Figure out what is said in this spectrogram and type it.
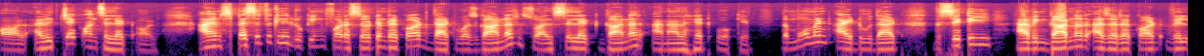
all. I will check on select all. I am specifically looking for a certain record that was Garner so I'll select Garner and I'll hit OK. The moment I do that the city having Garner as a record will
